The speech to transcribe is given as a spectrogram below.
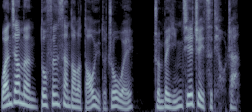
玩家们都分散到了岛屿的周围，准备迎接这次挑战。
